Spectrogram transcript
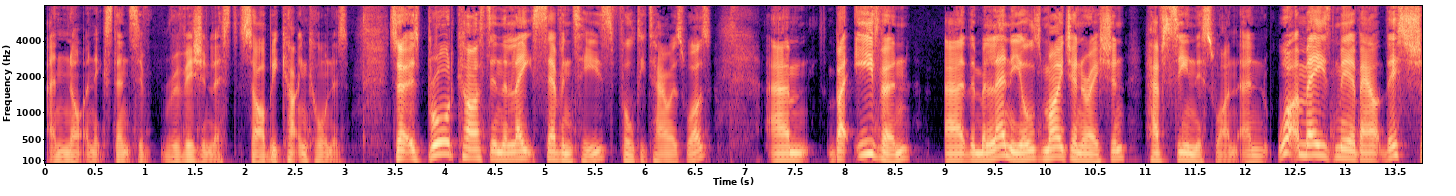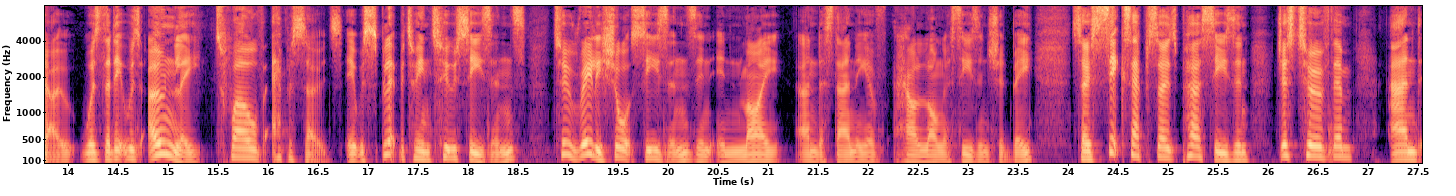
and not an extensive revision list. So I'll be cutting corners. So it was broadcast in the late 70s, Fawlty Towers was. Um, but even uh, the millennials, my generation, have seen this one. And what amazed me about this show was that it was only 12 episodes. It was split between two seasons, two really short seasons in, in my understanding of how long a season should be. So, six episodes per season, just two of them and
